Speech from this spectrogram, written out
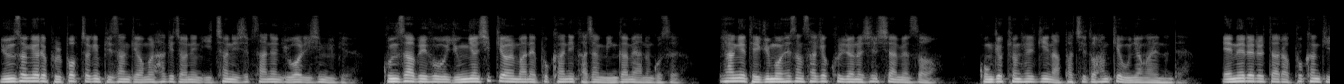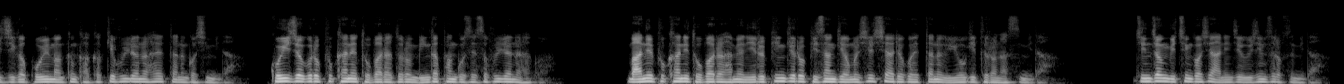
윤석열의 불법적인 비상계엄을 하기 전인 2024년 6월 26일 군사합의 후 6년 10개월 만에 북한이 가장 민감해하는 곳을 향해 대규모 해상 사격 훈련을 실시하면서 공격형 헬기인 아파치도 함께 운영하였는데 NLL을 따라 북한 기지가 보일 만큼 가깝게 훈련을 하였다는 것입니다. 고의적으로 북한에 도발하도록 민감한 곳에서 훈련을 하고 만일 북한이 도발을 하면 이를 핑계로 비상계엄을 실시하려고 했다는 의혹이 드러났습니다. 진정 미친 것이 아닌지 의심스럽습니다.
